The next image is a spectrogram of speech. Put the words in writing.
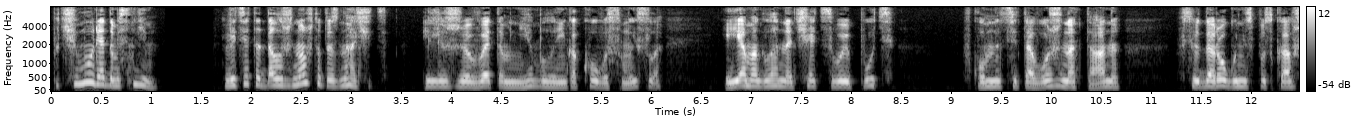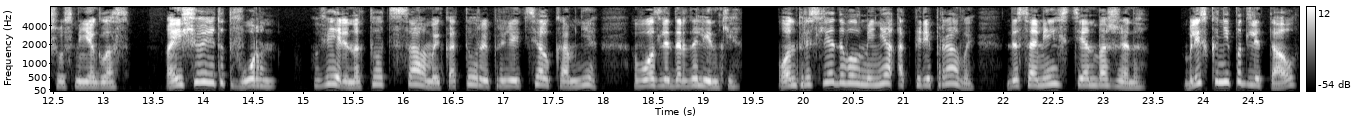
Почему рядом с ним? Ведь это должно что-то значить. Или же в этом не было никакого смысла, и я могла начать свой путь в комнате того же Натана, всю дорогу не спускавшего с меня глаз. А еще и этот ворон. Уверена, тот самый, который прилетел ко мне возле Дарделинки. Он преследовал меня от переправы до самих стен Бажена. Близко не подлетал,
